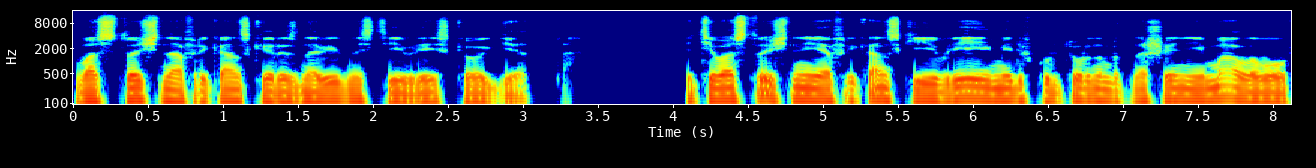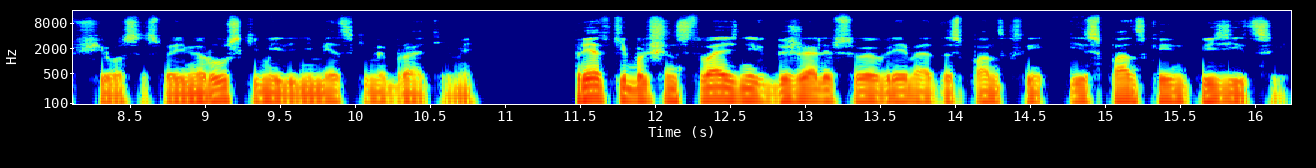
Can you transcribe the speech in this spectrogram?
восточноафриканской разновидности еврейского гетто. Эти восточные и африканские евреи имели в культурном отношении мало общего со своими русскими или немецкими братьями. Предки большинства из них бежали в свое время от испанской испанской инквизиции.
